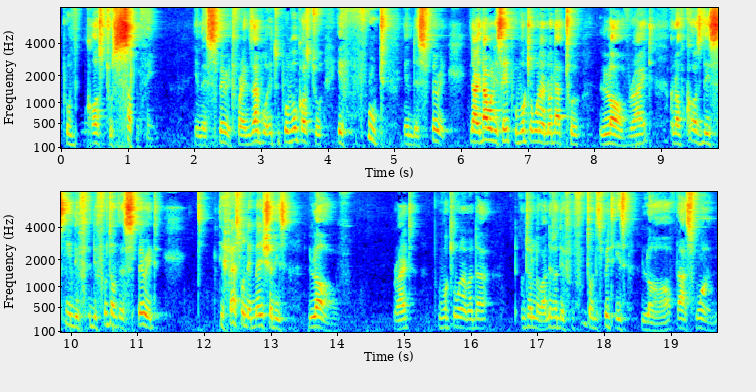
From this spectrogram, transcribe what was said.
provoke us to something in the spirit. For example, it would provoke us to a fruit in the spirit. Now, that one is saying provoking one another to love, right? And of course, this in the, the fruit of the spirit, the first one they mentioned is love, right? Provoking one another unto love. And this is the fruit of the spirit is love. That's one,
